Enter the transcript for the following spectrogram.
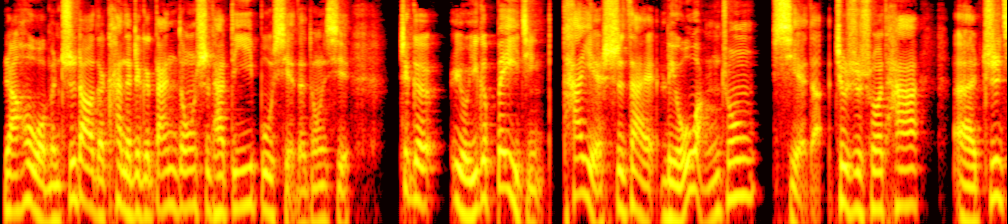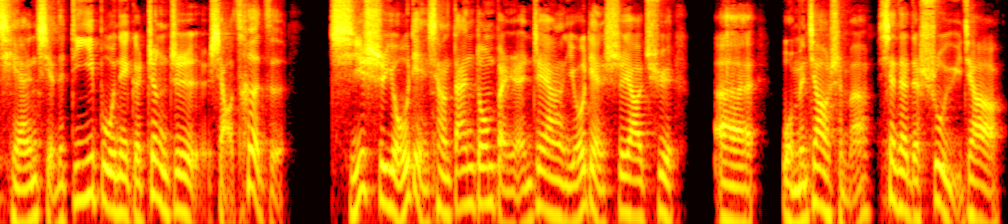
然后我们知道的看的这个丹东是他第一部写的东西，这个有一个背景，他也是在流亡中写的，就是说他呃之前写的第一部那个政治小册子。其实有点像丹东本人这样，有点是要去，呃，我们叫什么？现在的术语叫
